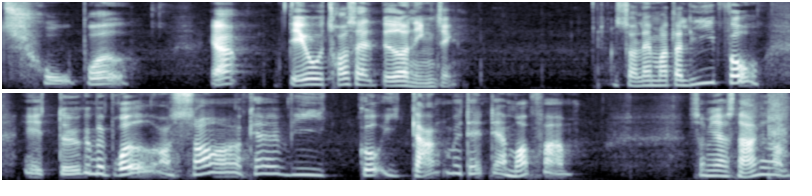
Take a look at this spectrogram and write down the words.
to brød. Ja, det er jo trods alt bedre end ingenting. Så lad mig da lige få et dykke med brød, og så kan vi gå i gang med den der mobfarm, som jeg har snakket om.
